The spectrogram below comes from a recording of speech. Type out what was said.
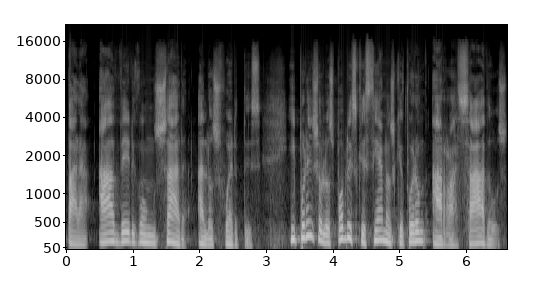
para avergonzar a los fuertes. Y por eso los pobres cristianos que fueron arrasados,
